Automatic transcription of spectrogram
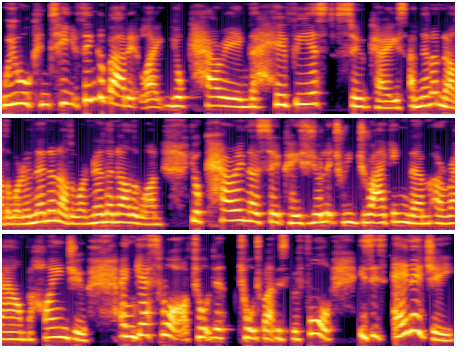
we will continue. Think about it like you're carrying the heaviest suitcase and then another one and then another one and then another one. You're carrying those suitcases, you're literally dragging them around behind you. And guess what? I've talked, talked about this before is it's energy.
